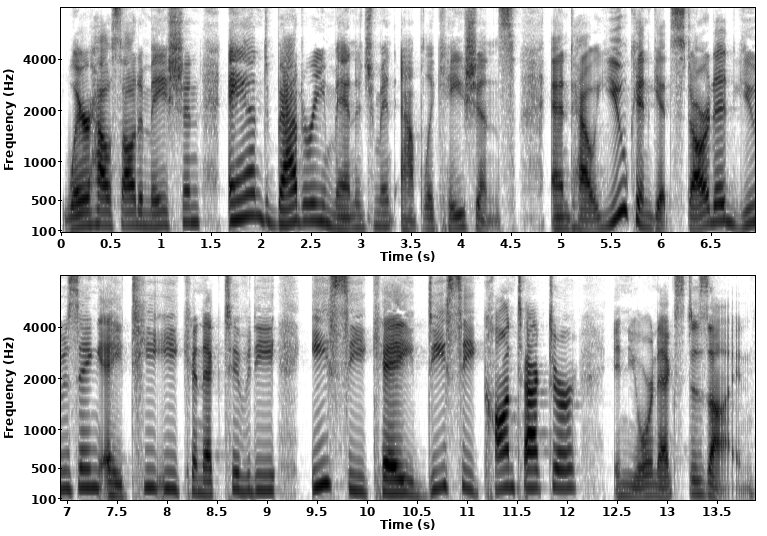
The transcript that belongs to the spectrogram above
warehouse automation, and battery management applications, and how you can get started using a TE Connectivity ECK DC contactor in your next design.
